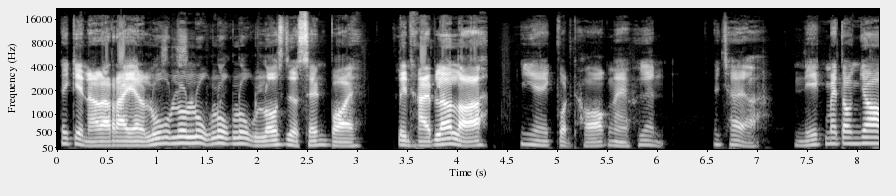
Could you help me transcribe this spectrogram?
ได้กลิ่นอะไรอะลูกลูกลูกลูกลูก lost the scent boy กลิ่นหายไปแล้วเหรอ นี่ไงกดทอกไงเพื่อน ไม่ใช่เหรอนิกไม่ต้องย่อ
